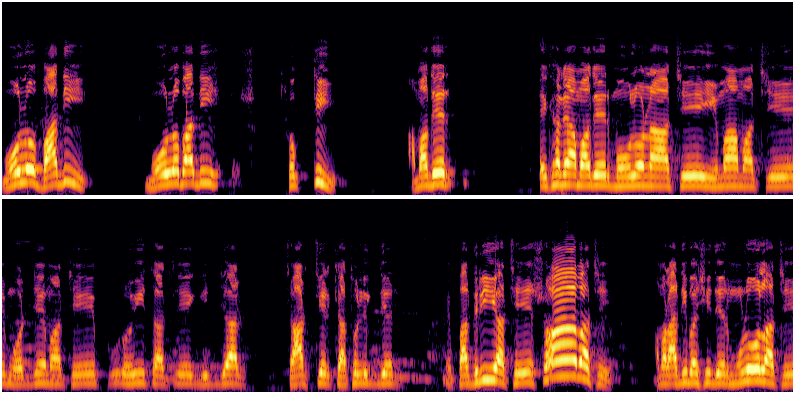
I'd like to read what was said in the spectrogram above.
মৌলবাদী মৌলবাদী শক্তি আমাদের এখানে আমাদের মৌলানা আছে, ইমাম আছে মর্জেম আছে, পুরোহিত আছে, গির্জার চার্চের ক্যাথলিকদের পাদরি আছে, সব আছে। আমার আদিবাসীদের মুড়ল আছে,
